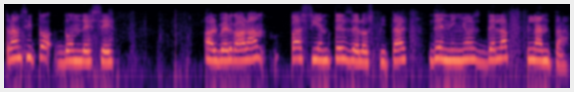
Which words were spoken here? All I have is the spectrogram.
tránsito donde se albergarán pacientes del Hospital de Niños de la Planta.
